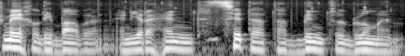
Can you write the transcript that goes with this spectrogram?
שמייכל די באבל און יере הנט ציתער דבינטל בלומען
